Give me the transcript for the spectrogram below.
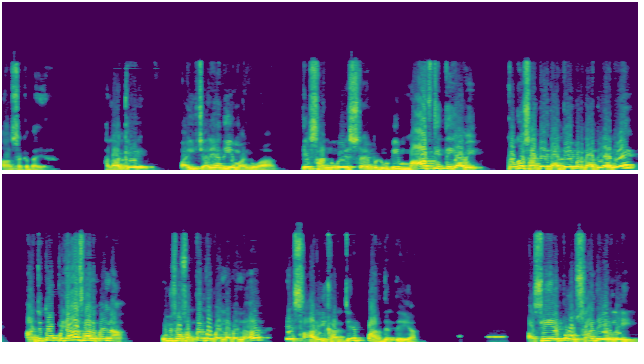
ਆ ਸਕਦਾ ਆ। ਹਾਲਾਂਕਿ ਭਾਈਚਾਰਿਆਂ ਦੀ ਇਹ ਮੰਗ ਵਾ ਕਿ ਸਾਨੂੰ ਇਹ ਸਟੈਂਪ ਡਿਊਟੀ ਮਾਫ ਕੀਤੀ ਜਾਵੇ, ਕਿਉਂਕਿ ਸਾਡੇ ਦਾਦੇ ਪੜਦਾਦਿਆਂ ਨੇ ਅੱਜ ਤੋਂ 50 ਸਾਲ ਪਹਿਲਾਂ 1970 ਤੋਂ ਪਹਿਲਾਂ ਪਹਿਲਾਂ ਇਹ ਸਾਰੇ ਖਰਚੇ ਭਰ ਦਿੱਤੇ ਆ। ਅਸੀਂ ਇਹ ਭਰੋਸਾ ਦੇਣ ਲਈ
